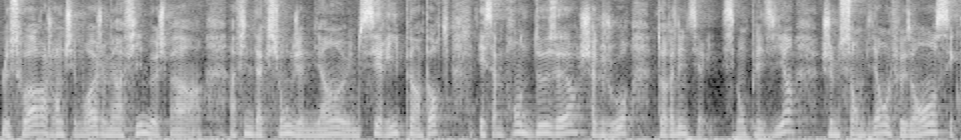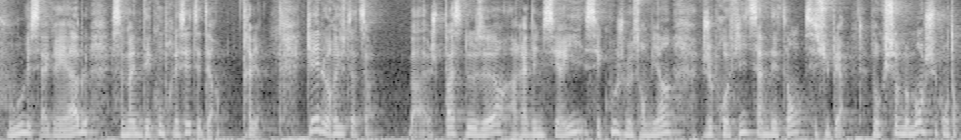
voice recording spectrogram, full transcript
le soir, je rentre chez moi, je mets un film, je sais pas, un, film d'action que j'aime bien, une série, peu importe, et ça me prend deux heures chaque jour de regarder une série. C'est mon plaisir, je me sens bien en le faisant, c'est cool, c'est agréable, ça m'a décompressé, etc. Très bien. Quel est le résultat de ça? Bah, je passe deux heures à regarder une série, c'est cool, je me sens bien, je profite, ça me détend, c'est super. Donc sur le moment, je suis content.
